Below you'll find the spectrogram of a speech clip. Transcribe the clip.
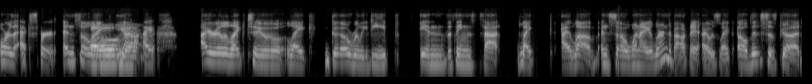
or the expert. And so like oh, yeah, yeah, I I really like to like go really deep in the things that like I love. And so when I learned about it, I was like, oh, this is good.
